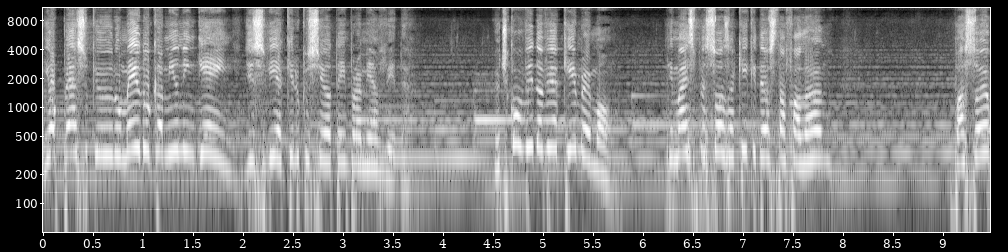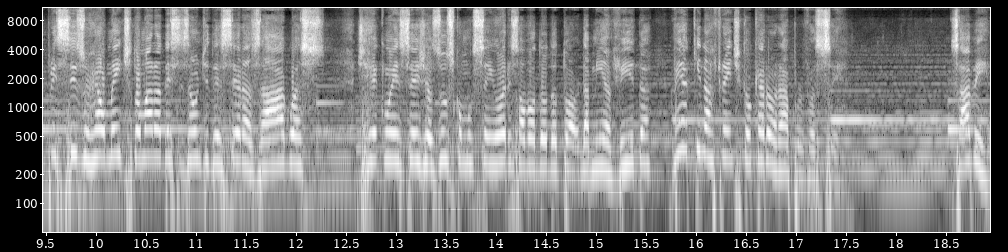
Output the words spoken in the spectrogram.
E eu peço que no meio do caminho ninguém desvie aquilo que o Senhor tem para minha vida. Eu te convido a vir aqui, meu irmão. Tem mais pessoas aqui que Deus está falando. Pastor, eu preciso realmente tomar a decisão de descer as águas, de reconhecer Jesus como Senhor e Salvador da, tua, da minha vida. Vem aqui na frente que eu quero orar por você. Sabe?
